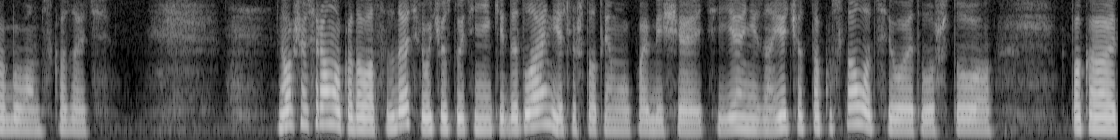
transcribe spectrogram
как бы вам сказать. Ну, в общем, все равно, когда у вас создатель, вы чувствуете некий дедлайн, если что-то ему пообещаете. Я не знаю, я что-то так устала от всего этого, что пока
